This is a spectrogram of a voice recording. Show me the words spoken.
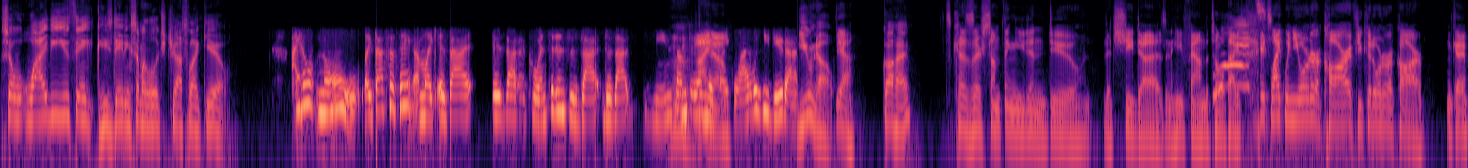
So why do you think he's dating someone that looks just like you? I don't know. Like that's the thing. I'm like, is that is that a coincidence? Is that does that mean mm, something? I It's know. like, why would he do that? You know. Yeah. Go ahead. It's because there's something you didn't do that she does, and he found the total package. It's like when you order a car, if you could order a car, okay?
